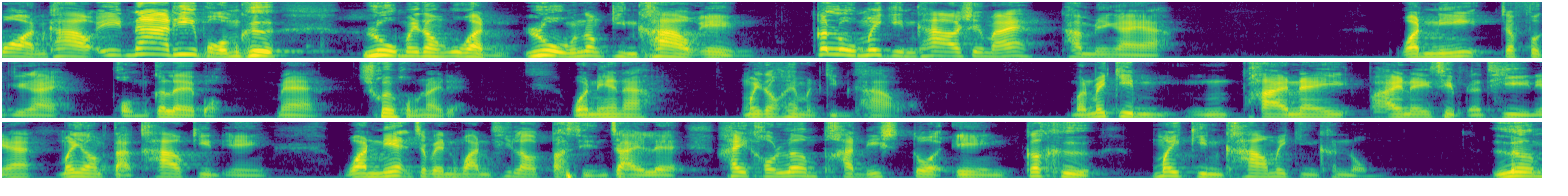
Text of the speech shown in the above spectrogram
ป้อนข้าวไอ้หน้าที่ผมคือ ลูกไม่ต้องอ้วน ลูกมันต้องกินข้าวเอง ก็ลูกไม่กินข้าวใช่ไหมทำยังไงอะวันนี้จะฝึกยังไง ผมก็เลยบอกแม่ ช่วยผมหน่อยเด็วันนี้นะไม่ต้องให้มันกินข้าว มันไม่กินภายในภายในสิบนาทีเนี้ยไม่ยอมตักข้าวกินเอง วันนี้จะเป็นวันที่เราตัดสินใจเลย ให้เขาเริ่มพันิชตัวเองก็คือไม่กินข้าวไม่กินขนม เริ่ม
